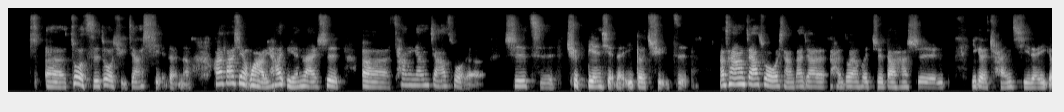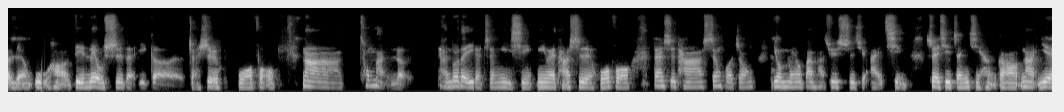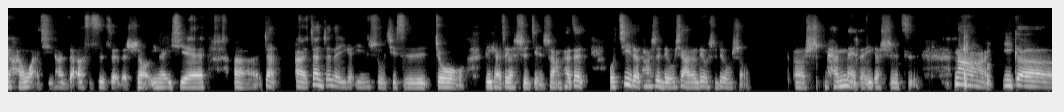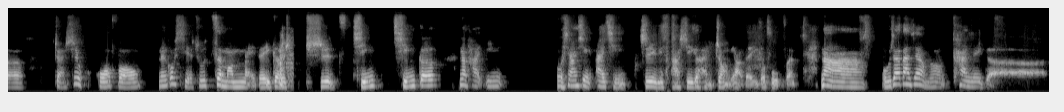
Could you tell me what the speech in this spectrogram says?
呃，作词作曲家写的呢，后来发现哇，他原来是呃仓央嘉措的诗词去编写的一个曲子。那仓央嘉措，我想大家很多人会知道，他是一个传奇的一个人物哈，第六世的一个转世活佛，那充满了。很多的一个争议性，因为他是活佛，但是他生活中又没有办法去失去爱情，所以其实争议性很高。那也很惋惜，他是在二十四岁的时候，因为一些呃战呃战争的一个因素，其实就离开这个世界上。他在我记得他是留下了六十六首呃诗很美的一个诗词。那 一个转世活佛。能够写出这么美的一个诗情情歌，那他应我相信爱情之于它是一个很重要的一个部分。那我不知道大家有没有看那个《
